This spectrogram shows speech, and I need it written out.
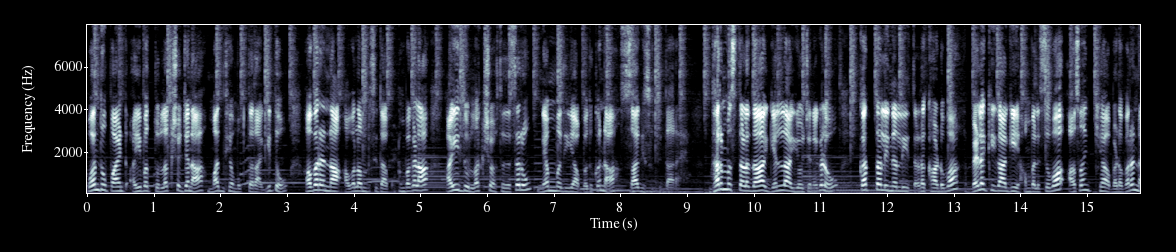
ಒಂದು ಪಾಯಿಂಟ್ ಐವತ್ತು ಲಕ್ಷ ಜನ ಮಧ್ಯ ಮುಕ್ತರಾಗಿದ್ದು ಅವರನ್ನ ಅವಲಂಬಿಸಿದ ಕುಟುಂಬಗಳ ಐದು ಲಕ್ಷ ಸದಸ್ಯರು ನೆಮ್ಮದಿಯ ಬದುಕನ್ನ ಸಾಗಿಸುತ್ತಿದ್ದಾರೆ. ಧರ್ಮಸ್ಥಳದ ಎಲ್ಲ ಯೋಜನೆಗಳು ಕತ್ತಲಿನಲ್ಲಿ ತಡಕಾಡುವ, ಬೆಳಕಿಗಾಗಿ ಹಂಬಲಿಸುವ ಅಸಂಖ್ಯ ಬಡವರನ್ನ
